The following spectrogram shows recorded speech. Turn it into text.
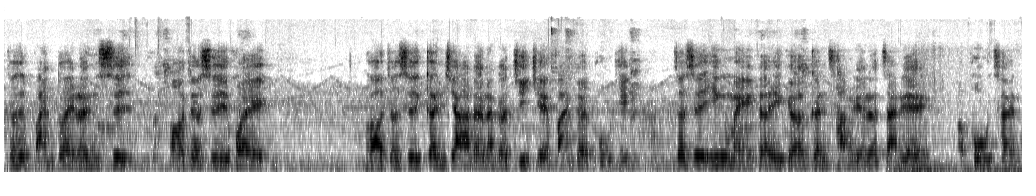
就是反对人士，哦，就是会，啊，就是更加的那个集结反对普京，这是英美的一个更长远的战略呃铺陈。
